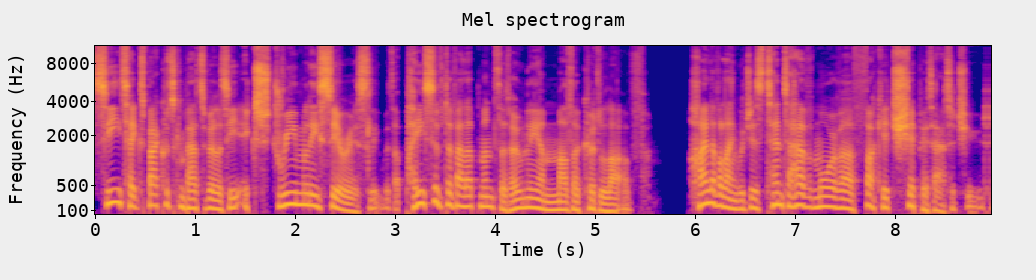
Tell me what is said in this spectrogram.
C takes backwards compatibility extremely seriously, with a pace of development that only a mother could love. High level languages tend to have more of a fuck it, ship it attitude.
